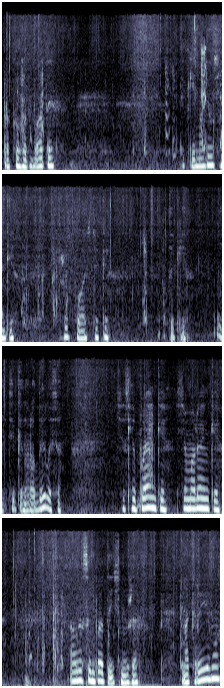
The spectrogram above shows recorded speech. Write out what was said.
про кого дбати. Такі малюсенькі жопастики. Такі. Тільки народилися. Ще сліпенькі, ще маленькі, але симпатичні вже. Накриємо.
